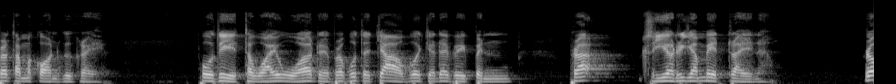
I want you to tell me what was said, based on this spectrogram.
พระธรรมกรคือใครผู้ที่ถวายหัวแด่พระพุทธเจ้าเพื่อจะได้ไปเป็น พระศรีอริยเมตไตรนะเรา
